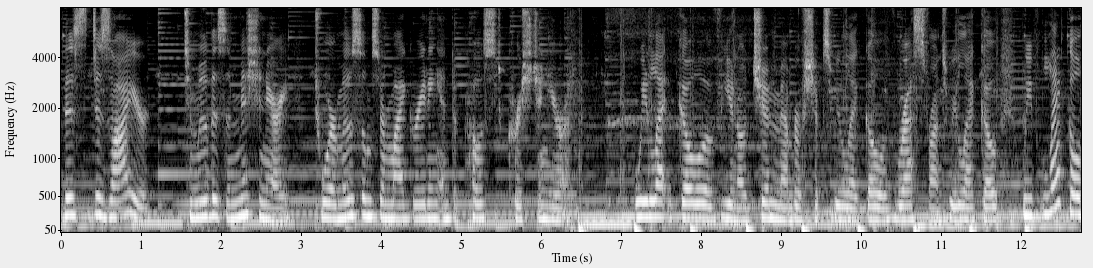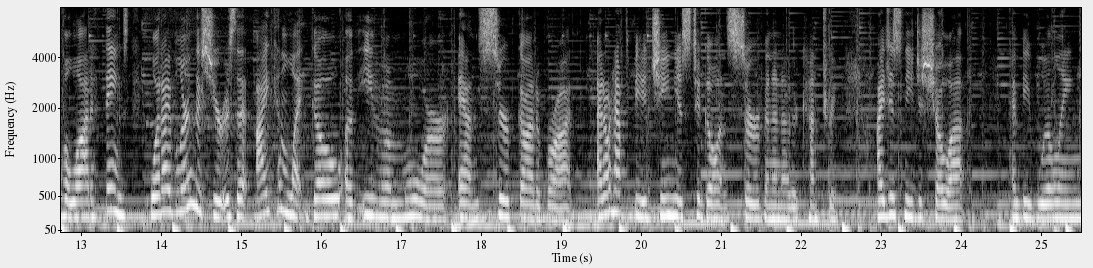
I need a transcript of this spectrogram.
this desire to move as a missionary to where Muslims are migrating into post Christian Europe. We let go of, you know, gym memberships. We let go of restaurants. We let go. We've let go of a lot of things. What I've learned this year is that I can let go of even more and serve God abroad. I don't have to be a genius to go and serve in another country. I just need to show up and be willing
